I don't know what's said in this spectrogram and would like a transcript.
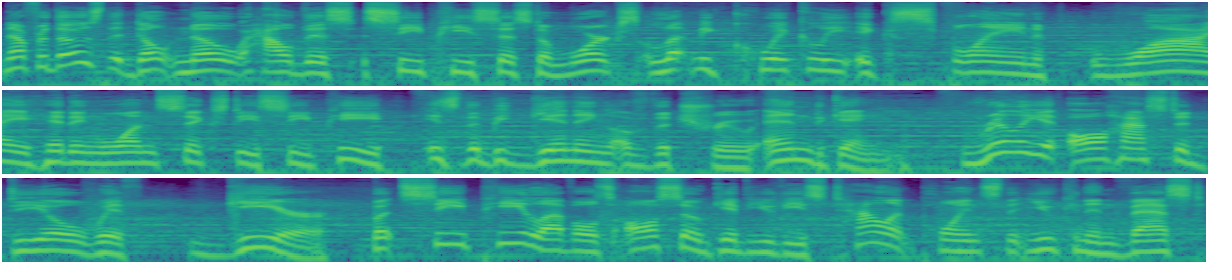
Now, for those that don't know how this CP system works, let me quickly explain why hitting 160 CP is the beginning of the true end game. Really, it all has to deal with gear, but CP levels also give you these talent points that you can invest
